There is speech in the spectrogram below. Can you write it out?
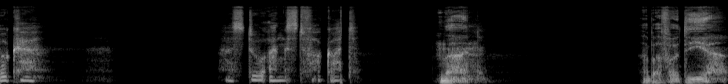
Booker, hast du Angst vor Gott? Nein. Aber vor dir.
